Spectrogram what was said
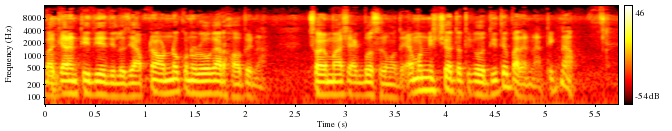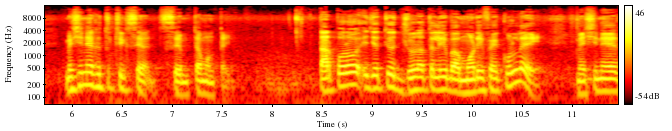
বা গ্যারান্টি দিয়ে দিল যে আপনার অন্য কোনো রোগ আর হবে না। ছয় মাস, এক বছরের মধ্যে। এমন নিশ্চয়তা তো কেউ দিতে পারে না, ঠিক না? মেশিনের ক্ষেত্রে ঠিক সেম তেমনটাই। তারপরও এই জাতীয় জোড়াতালি বা মডিফাই করলে মেশিনের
